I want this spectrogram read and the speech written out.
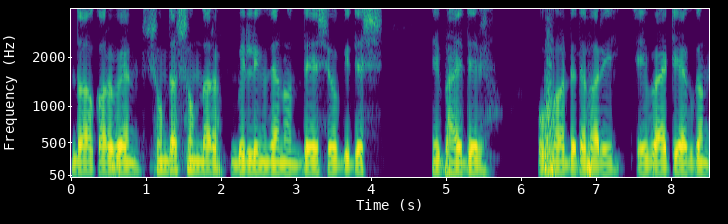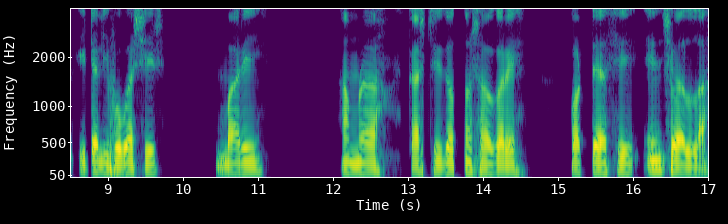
দোয়া করবেন, সুন্দর সুন্দর বিল্ডিং যেন দেশ ও বিদেশ এই ভাইদের উপহার দিতে পারি। এই বাড়িটি একজন ইটালি প্রবাসীর বাড়ি। আমরা কাজটি যত্ন সহকারে করতে আছি ইনশাল্লাহ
